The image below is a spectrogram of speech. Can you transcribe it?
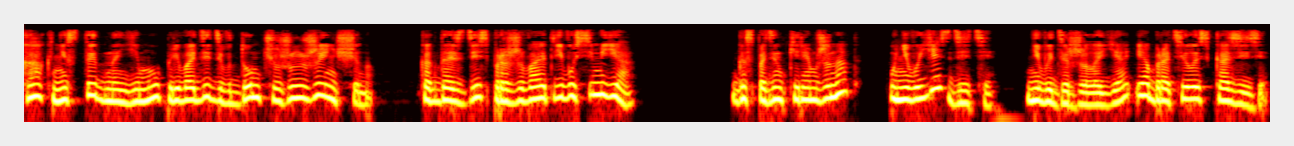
Как не стыдно ему приводить в дом чужую женщину, когда здесь проживает его семья? Господин Керем женат? У него есть дети? Не выдержала я и обратилась к Азизе.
